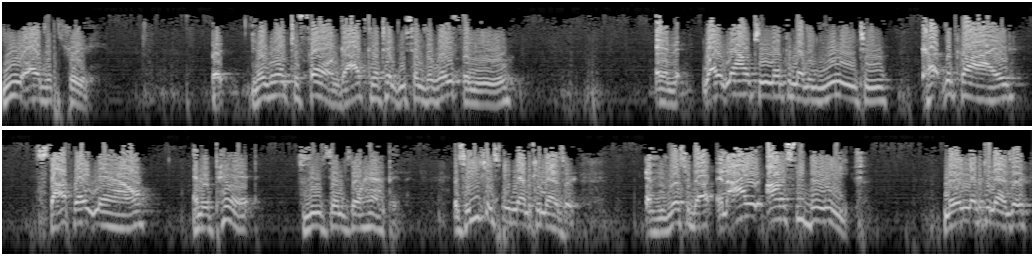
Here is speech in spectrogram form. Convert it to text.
You are the tree. But you're going to fall, and God's going to take these things away from you. And right now, King Nebuchadnezzar, you need to cut the pride, stop right now, and repent so these things don't happen. And so you can see Nebuchadnezzar as he lifted up, and I honestly believe, knowing Nebuchadnezzar,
